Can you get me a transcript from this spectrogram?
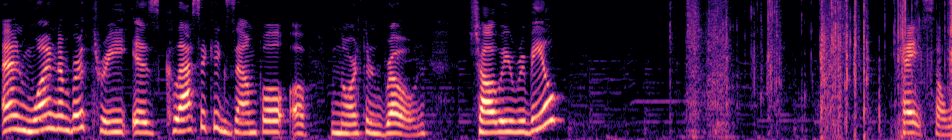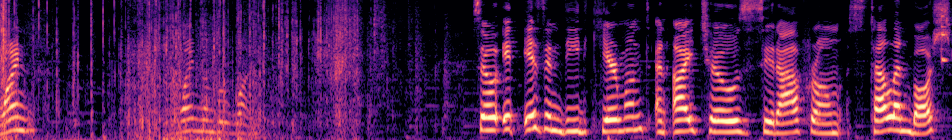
and wine number three is classic example of Northern Rhone. Shall we reveal? Okay, so wine, wine number one. So it is indeed Keermont and I chose Syrah from Stellenbosch.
